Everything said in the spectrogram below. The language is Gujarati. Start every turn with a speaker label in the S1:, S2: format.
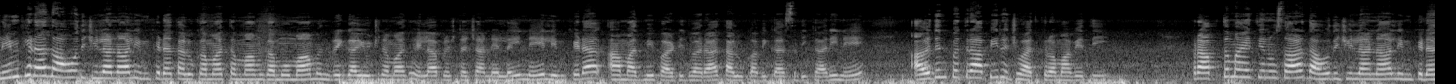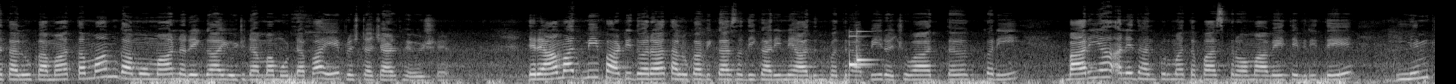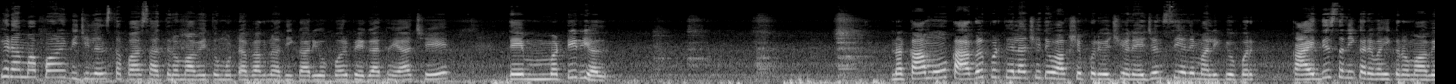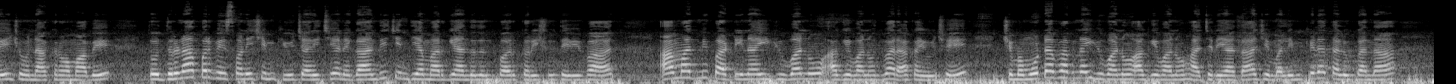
S1: લીમખેડા દાહોદ જિલ્લાના લીમખેડા તાલુકામાં તમામ ગામોમાં મનરેગા યોજનામાં થયેલા ભ્રષ્ટાચારને લઈને લીમખેડા આમ આદમી પાર્ટી દ્વારા તાલુકા વિકાસ અધિકારીને આવેદનપત્ર આપી રજૂઆત કરવામાં આવી હતી. પ્રાપ્ત માહિતી અનુસાર દાહોદ જિલ્લાના લીમખેડા તાલુકામાં તમામ ગામોમાં નરેગા યોજનામાં મોટા પાયે ભ્રષ્ટાચાર થયો છે. ત્યારે આમ આદમી પાર્ટી દ્વારા તાલુકા વિકાસ અધિકારીને આવેદનપત્ર આપી રજૂઆત કરી બારિયા અને ધાનપુરમાં તપાસ કરવામાં આવે તેવી રીતે લીમખેડામાં પણ વિજિલન્સ તપાસ હાથ ધરવામાં આવે તો મોટાભાગના અધિકારીઓ પર ભેગા થયા છે. તે મટીરિયલ ના કામો કાગળ પર થયેલા છે તેવો આક્ષેપ કર્યો છે અને એજન્સી અને માલિકો પર કાયદેસરની કાર્યવાહી કરવામાં આવે, જો ના કરવામાં આવે તો ધરણા પર બેસવાની ચીમકી ઉચ્ચારી છે અને ગાંધી ચિંધ્યા માર્ગે આંદોલન પર કરીશું તેવી વાત આમ આદમી પાર્ટીના યુવાનો આગેવાનો દ્વારા કહ્યું છે. જેમાં મોટાભાગના યુવાનો આગેવાનો હાજર હતા, જેમાં લીમખેડા તાલુકાના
